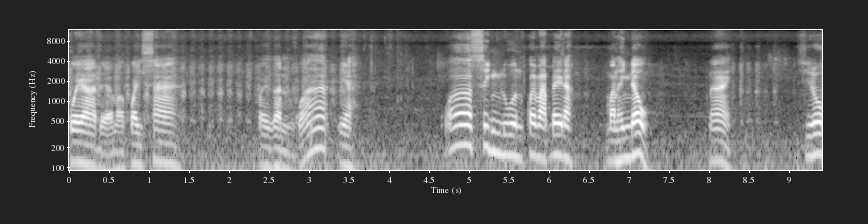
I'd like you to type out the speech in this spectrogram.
que để mà quay xa. Quay gần quá nhỉ. Quá xinh luôn. Quay mặt đây nào. Màn hình đâu? Này. Siro.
